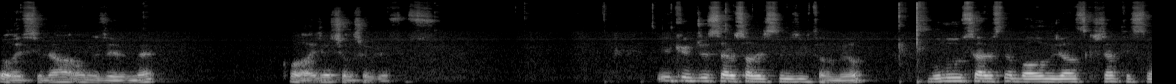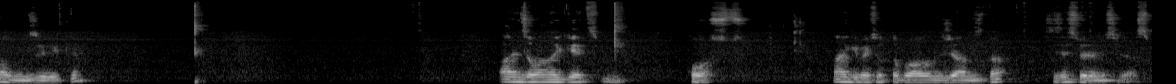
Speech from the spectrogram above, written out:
Dolayısıyla onun üzerinde kolayca çalışabiliyorsunuz. İlk önce servis adresimizi bir tanımlayalım. Bunu servisine bağlanacağınız kişiden teslim almanız gerekli. Aynı zamanda get post hangi metotla bağlanacağınızı da size söylemesi lazım.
